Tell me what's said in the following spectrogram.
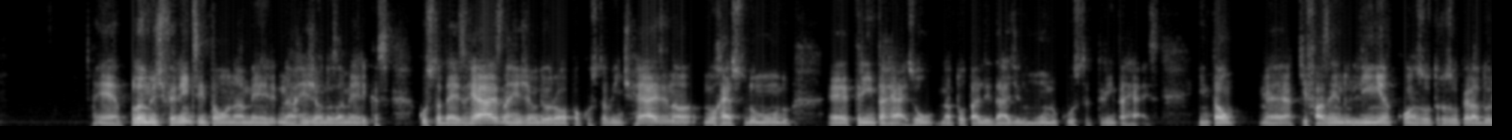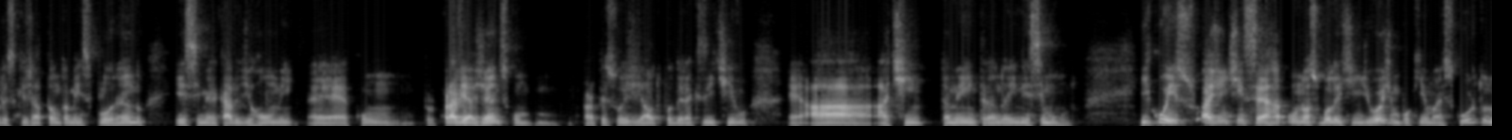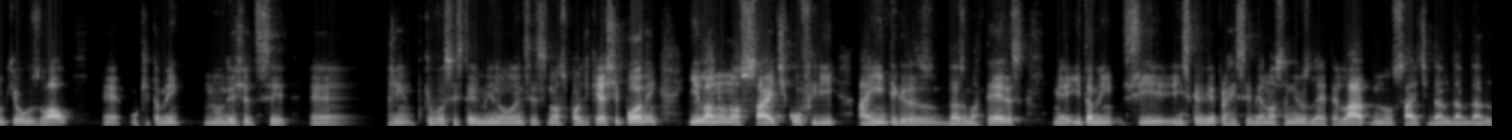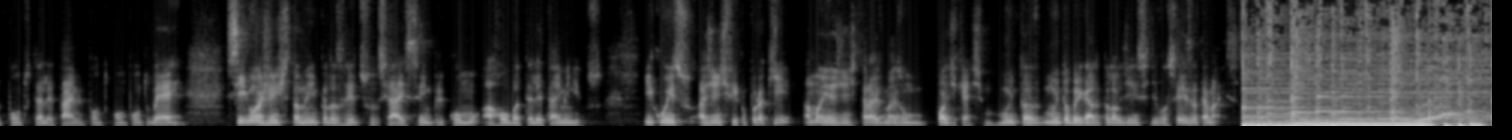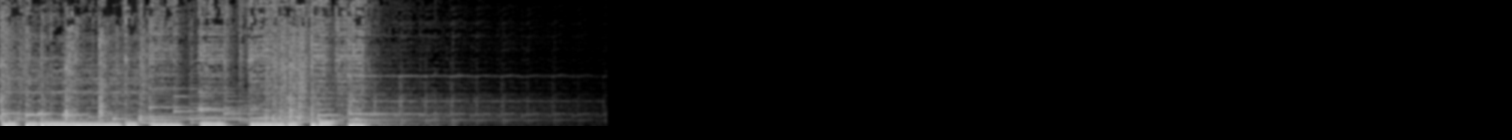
é, planos diferentes, então na, na, região das Américas custa 10 reais, na região da Europa custa 20 reais e no, no resto do mundo é 30 reais, ou na totalidade no mundo custa 30 reais. Então, é, aqui fazendo linha com as outras operadoras que já estão também explorando esse mercado de home é, para viajantes, para pessoas de alto poder aquisitivo, é, a, a TIM também entrando aí nesse mundo. E com isso, a gente encerra o nosso boletim de hoje, um pouquinho mais curto do que o usual, é, o que também não deixa de ser é, porque vocês terminam antes esse nosso podcast e podem ir lá no nosso site conferir a íntegra das, matérias é, e também se inscrever para receber a nossa newsletter lá no site www.teletime.com.br. Sigam a gente também pelas redes sociais, sempre como arroba Teletime News. E com isso, a gente fica por aqui. Amanhã a gente traz mais um podcast. Muito, muito obrigado pela audiência de vocês. Até mais.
